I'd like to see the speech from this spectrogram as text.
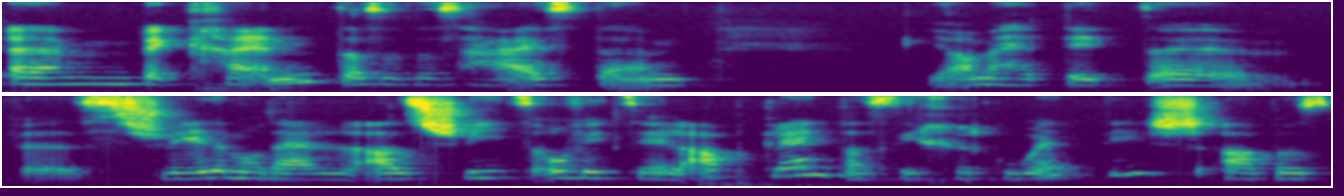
ähm, bekennt. Also das heißt, ähm, ja, man hat dort äh, das Schwedenmodell als Schweiz offiziell abgelehnt, was sicher gut ist, aber die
